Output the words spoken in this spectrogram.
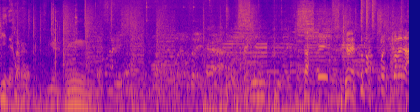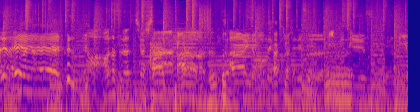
いいねこれうんいやいやこの間ありがとうございまお待たせしました。あはい、どうも。あ来ましたです。いいです。いいよ。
